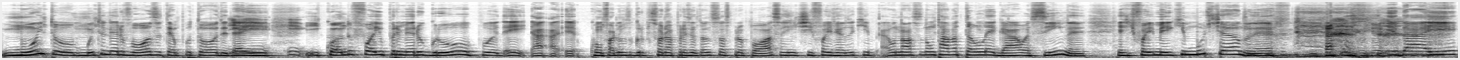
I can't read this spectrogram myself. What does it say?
muito, muito nervoso o tempo todo. E daí. E, e... e quando foi o primeiro grupo, e, a, a, conforme os grupos foram apresentando suas propostas, a gente foi vendo que o nosso não tava tão legal assim, né? E a gente foi meio que murchando, né? e daí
